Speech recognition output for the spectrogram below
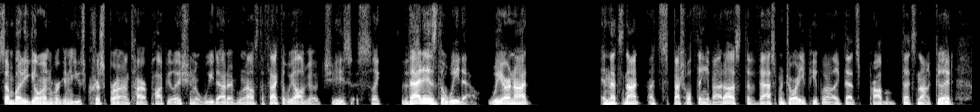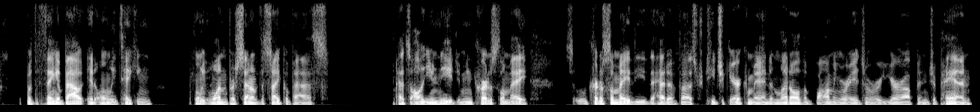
somebody going, we're going to use CRISPR on an entire population to weed out everyone else. The fact that we all go, Jesus, like that is the weed out. We are not, and that's not a special thing about us. The vast majority of people are like, that's probably that's not good. But the thing about it only taking 0.1% of the psychopaths, that's all you need. I mean, Curtis LeMay, Curtis LeMay, the, the head of uh, Strategic Air Command and led all the bombing raids over Europe and Japan,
